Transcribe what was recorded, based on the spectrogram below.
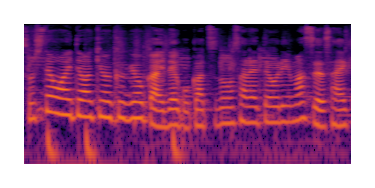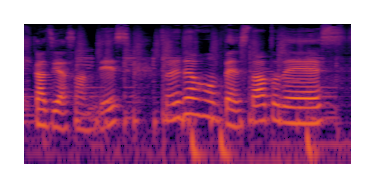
そしてお相手は教育業界でご活動されております佐伯和也さんです。それでは本編スタートです。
